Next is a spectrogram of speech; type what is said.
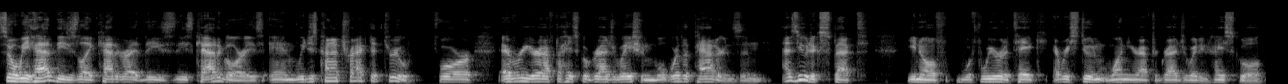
so we had these like categorized these these categories, and we just kind of tracked it through for every year after high school graduation. What were the patterns? And as you would expect, you know, if if we were to take every student one year after graduating high school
